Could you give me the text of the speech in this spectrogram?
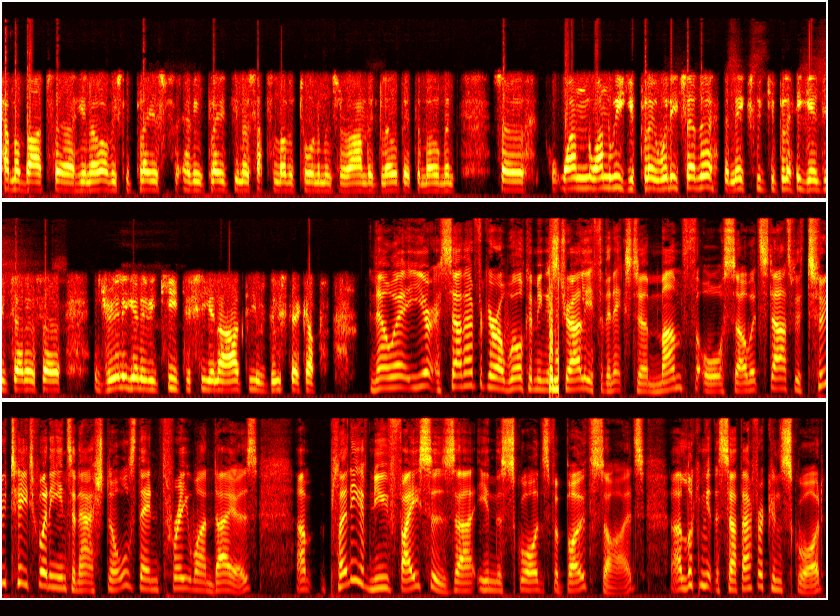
come about. Uh, you know, obviously, players having played, you know, such a lot of tournaments around the globe at the moment. So one one week you play with each other, the next week you play against each other. So it's really going to be key to see, you know, how teams do stack up. Now, uh, South Africa are welcoming Australia for the next uh, month or so. It starts with two T20 internationals, then three one dayers. Um, plenty of new faces uh, in the squads for both sides. Uh, looking at the South African squad,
